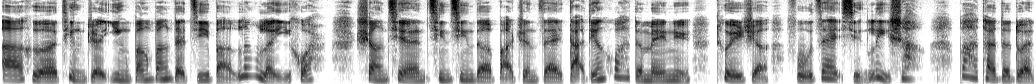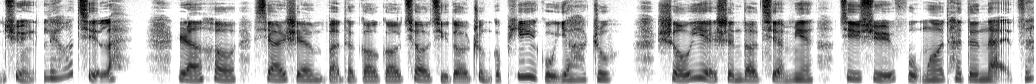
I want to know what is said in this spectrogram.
阿和挺着硬邦邦的鸡巴愣了一会儿，上前轻轻的把正在打电话的美女推着扶在行李上，把她的短裙撩起来，然后下身把她高高翘起的整个屁股压住，手也伸到前面继续抚摸她的奶子。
